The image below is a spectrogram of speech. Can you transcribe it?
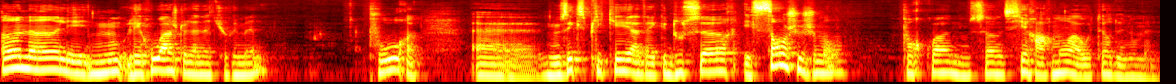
un à un les rouages de la nature humaine pour euh, nous expliquer avec douceur et sans jugement pourquoi nous sommes si rarement à hauteur de nous-mêmes.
